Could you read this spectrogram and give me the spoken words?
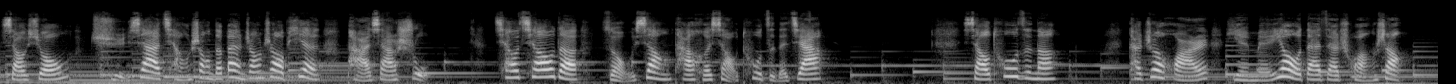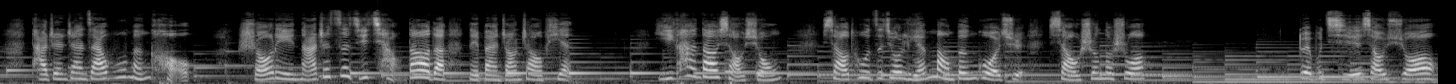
小熊取下墙上的半张照片，爬下树。悄悄地走向他和小兔子的家。小兔子呢？它这会儿也没有待在床上，它正站在屋门口，手里拿着自己抢到的那半张照片。一看到小熊，小兔子就连忙奔过去，小声地说：“对不起，小熊，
